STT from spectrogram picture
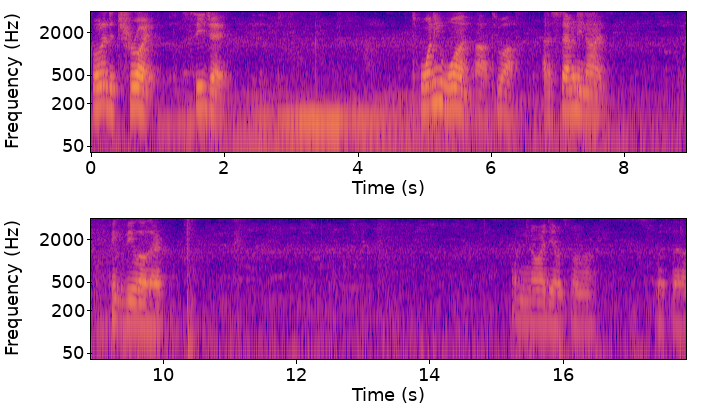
Going to Detroit. CJ. 21. Ah, two off. Out of 79. Pink Velo there. I have no idea what's going on with uh,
